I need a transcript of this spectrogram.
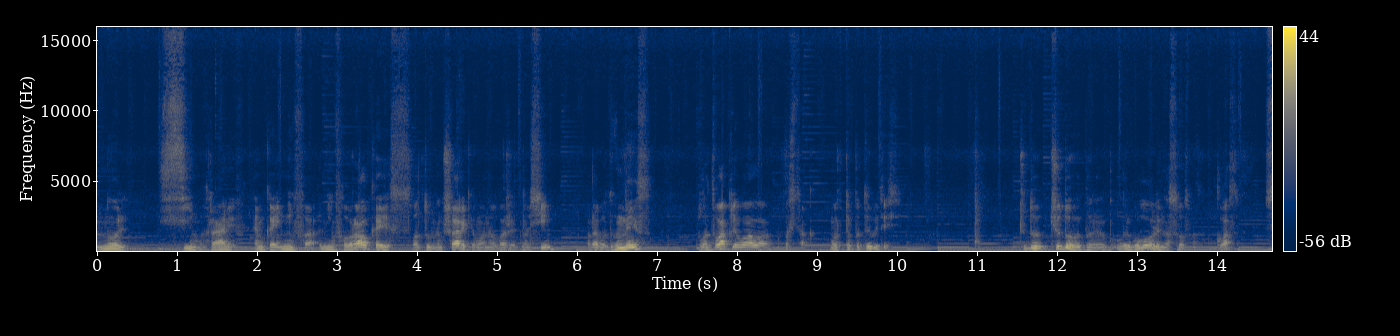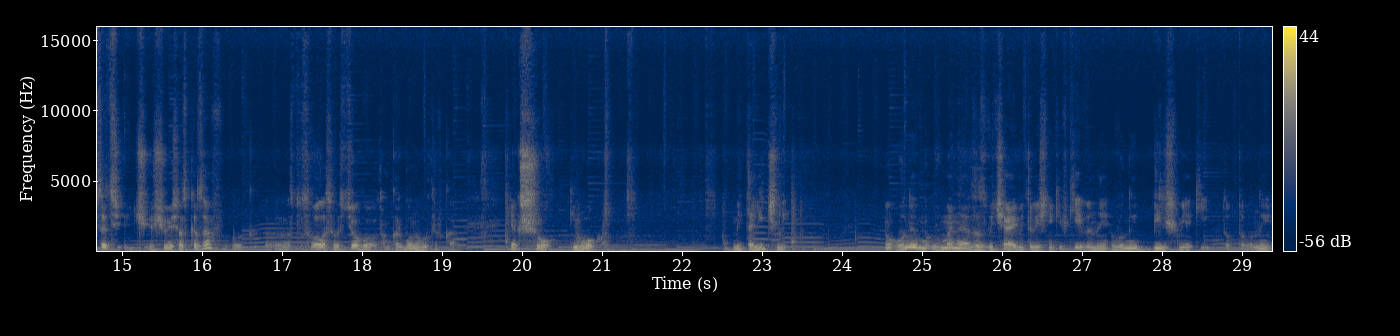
0,7 грамів. МК німфа, німфоуралка із латунним шариком, вона важить 0,7. Отак от вниз. Платва клювала. Ось так. Можете подивитись. Чудовий, чудовий риболовлі на соснах. Клас. Все, що я зараз сказав, е, стосувалося ось цього там, карбонового ківка. Якщо ківок металічний, ну, вони в мене зазвичай металічні ківки, вони, вони більш м'які. Тобто вони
